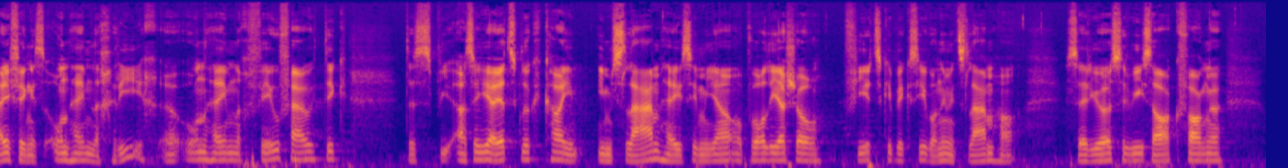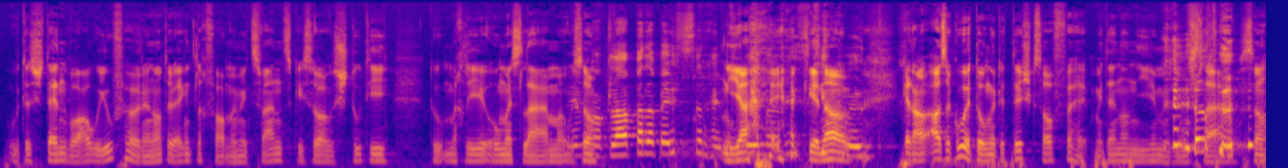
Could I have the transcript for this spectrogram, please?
Ich finde es unheimlich reich, äh, unheimlich vielfältig. Das, also ich hatte jetzt Glück, gehabt, im, im Slam haben sie mir ja, obwohl ich ja schon 40 war, als ich mit Slam habe, seriöserweise angefangen und das ist dann, wo alle aufhören, oder? Eigentlich fängt man mit 20 so als Studi, tut man ein bisschen rumslammen und so. die Leber besser hat. Ja, man genau. genau. Also gut, unter den Tisch gesoffen hat mich dann noch niemand im Slam. So.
